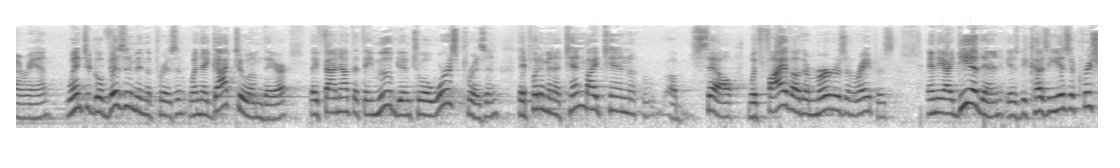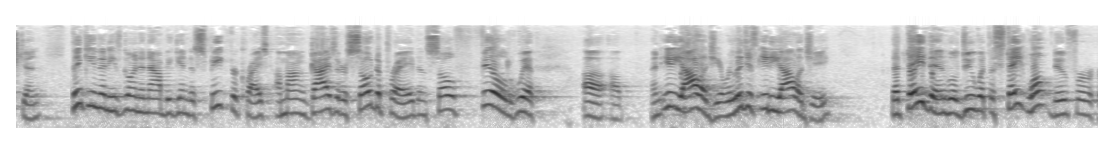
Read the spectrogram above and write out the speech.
Iran went to go visit him in the prison. When they got to him there, they found out that they moved him to a worse prison. They put him in a 10 by 10 uh, cell with five other murderers and rapists. And the idea then is because he is a Christian, thinking that he's going to now begin to speak for Christ among guys that are so depraved and so filled with uh, uh, an ideology, a religious ideology, that they then will do what the state won't do for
